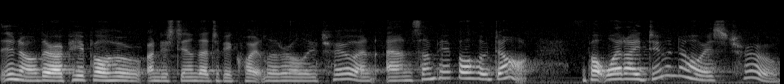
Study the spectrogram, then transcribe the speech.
you know, there are people who understand that to be quite literally true, and, and some people who don't. But what I do know is true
